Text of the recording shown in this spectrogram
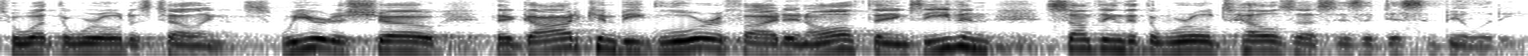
to what the world is telling us. We are to show that God can be glorified in all things, even something that the world tells us is a disability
